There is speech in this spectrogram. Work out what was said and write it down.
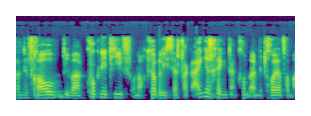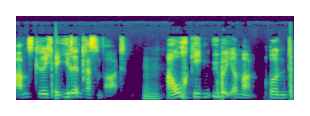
seine Frau, die war kognitiv und auch körperlich sehr stark eingeschränkt, dann kommt ein Betreuer vom Amtsgericht, der ihre Interessen wahrt. Hm. Auch gegenüber ihrem Mann. Und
